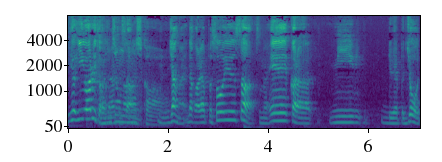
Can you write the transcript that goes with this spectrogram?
い言い悪いとかじゃなくて感情のさうん。じゃない。だからやっぱそういうさその絵から見るやっぱ情緒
